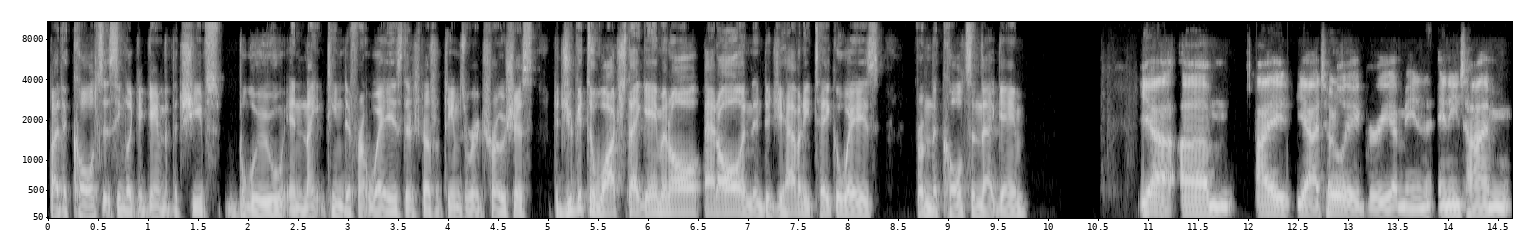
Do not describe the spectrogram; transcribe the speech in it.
by the Colts. It seemed like a game that the Chiefs blew in 19 different ways. Their special teams were atrocious. Did you get to watch that game at all? At all? And, and did you have any takeaways from the Colts in that game? Yeah, um, I yeah, I totally agree. I mean, anytime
